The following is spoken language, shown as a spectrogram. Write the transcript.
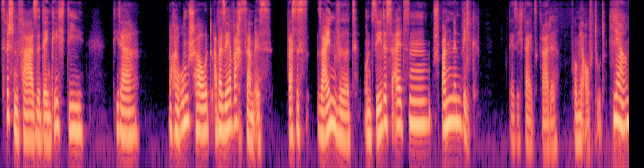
Zwischenphase, denke ich, die, die da noch herumschaut, aber sehr wachsam ist, was es sein wird und sehe das als einen spannenden Weg, der sich da jetzt gerade vor mir auftut. Ja,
